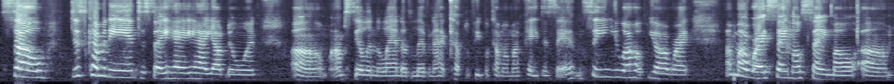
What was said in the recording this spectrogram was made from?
so just coming in to say, hey, how y'all doing? Um, I'm still in the land of the living. I had a couple of people come on my page and say, I haven't seen you. I hope you're all right. I'm all right. Same old, same old. Um,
